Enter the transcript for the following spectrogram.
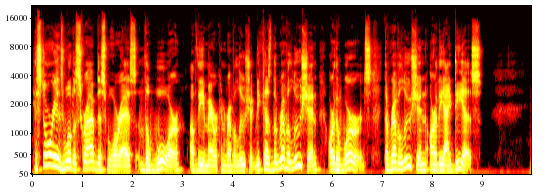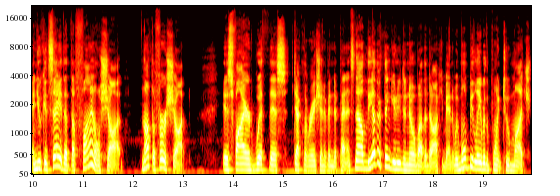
Historians will describe this war as the war of the American Revolution because the revolution are the words, the revolution are the ideas. And you could say that the final shot, not the first shot, is fired with this Declaration of Independence. Now, the other thing you need to know about the document, we won't belabor the point too much,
